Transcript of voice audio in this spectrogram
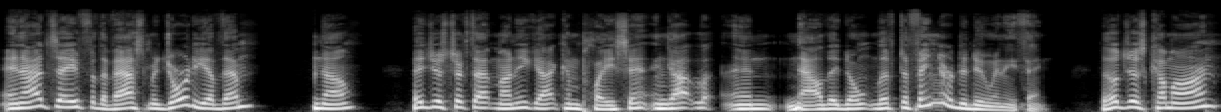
And I'd say for the vast majority of them, no. They just took that money, got complacent, and got and now they don't lift a finger to do anything. They'll just come on,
